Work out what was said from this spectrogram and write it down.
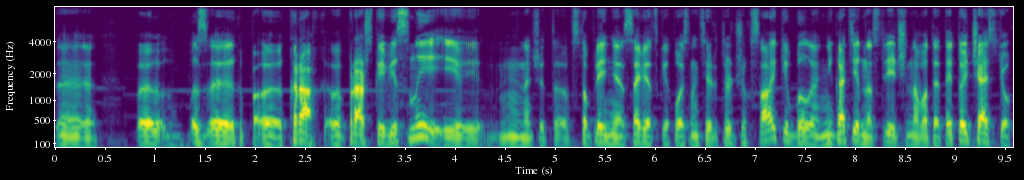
э, э, э, крах Пражской весны и значит, вступление советских войск на территорию Чехословакии было негативно встречено вот этой той частью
